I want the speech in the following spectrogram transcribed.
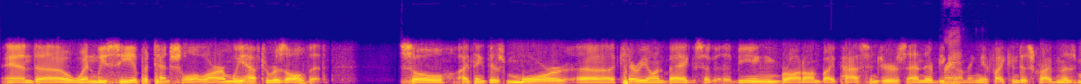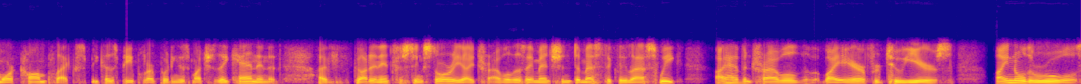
And when we see a potential alarm, we have to resolve it. So I think there's more uh, carry-on bags uh, being brought on by passengers, and they're becoming, right. if I can describe them, as more complex because people are putting as much as they can in it. I've got an interesting story. I traveled, as I mentioned, domestically last week. I haven't traveled by air for two years. I know the rules.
